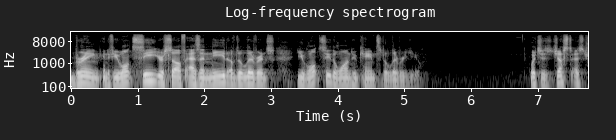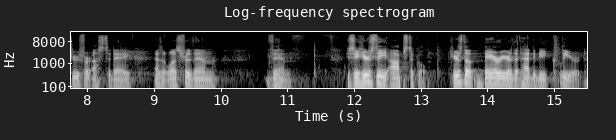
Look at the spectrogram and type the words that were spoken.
bring. And if you won't see yourself as in need of deliverance, you won't see the one who came to deliver you. Which is just as true for us today as it was for them then. You see, here's the obstacle. Here's the barrier that had to be cleared.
